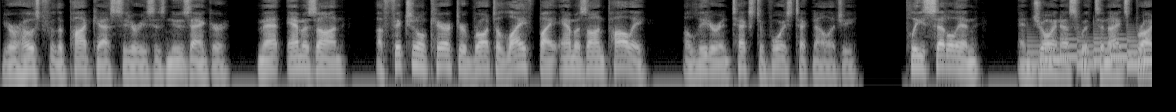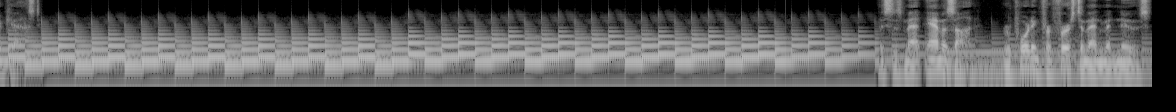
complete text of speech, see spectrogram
Your host for the podcast series is news anchor, Matt Amazon, a fictional character brought to life by Amazon Polly a leader in text to voice technology. Please settle in and join us with tonight's broadcast. This is Matt Amazon, reporting for First Amendment News.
